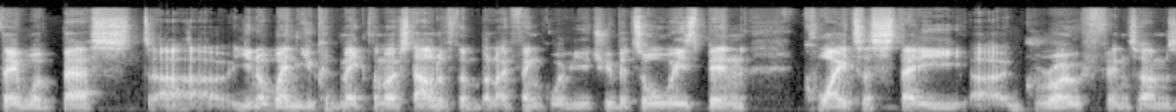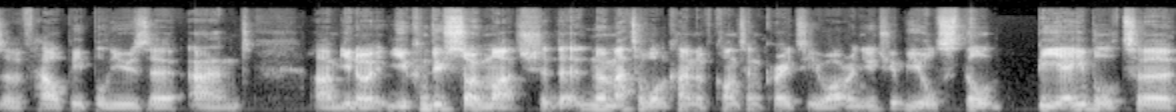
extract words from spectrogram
they were best, uh, you know, when you could make the most out of them. But I think with YouTube, it's always been quite a steady uh, growth in terms of how people use it and um, you know, you can do so much. No matter what kind of content creator you are on YouTube, you'll still be able to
